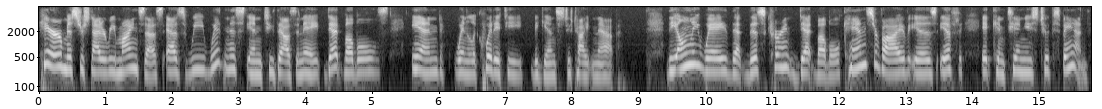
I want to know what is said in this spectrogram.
Here, Mr. Snyder reminds us as we witnessed in 2008, debt bubbles end when liquidity begins to tighten up. The only way that this current debt bubble can survive is if it continues to expand.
